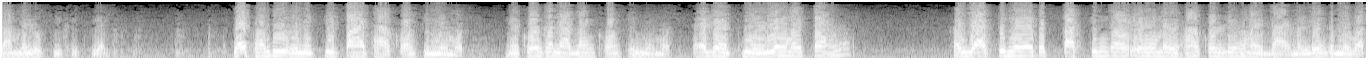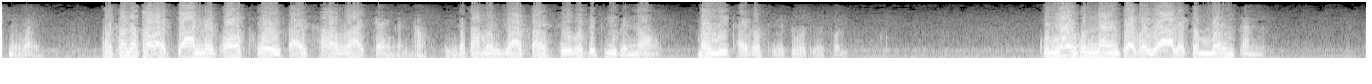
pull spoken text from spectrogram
ลำไม่รู้กี่สิบเยนและแทนที่อื่นอีกที่ปลาถาของกินไม่หมดในคนขนาดนั้นของกินไม่หมดแต่เรื่องที่เลี้ยงไม่ต้องแล้วถ้าอยากกินยังไงไปตัดกินเราเองไม่หาคนเลี้ยงไม่ได้ มันเลี้ยงกันไม่หวัดไม่ไหว แต่เขาแล้วเขาอาจารย์ไม่พอถ้วยใส่ข้าวราดแกงกันเอากินก็ทำอริยาสายสือว่าเป็นพี่เป็นน้อง ไม่มีใครเขาถือตัวถือตนคุณนั่งคุณนางเจ้าพญาอะไรก็เหมือนกันพ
